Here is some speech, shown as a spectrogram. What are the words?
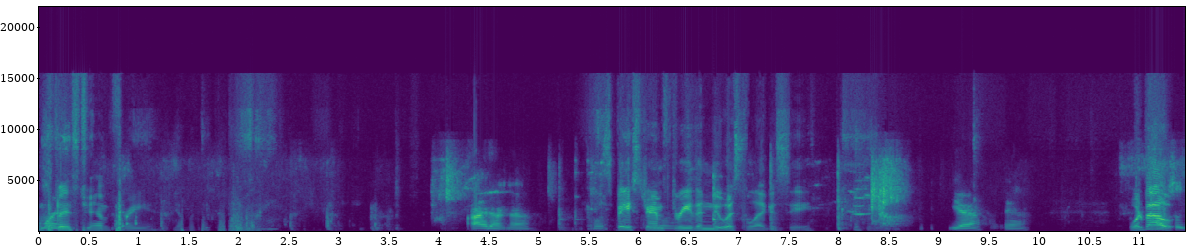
More- Space Jam 3. I don't know. What- Space Jam 3, the newest legacy. Yeah, yeah. What about, Actually,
